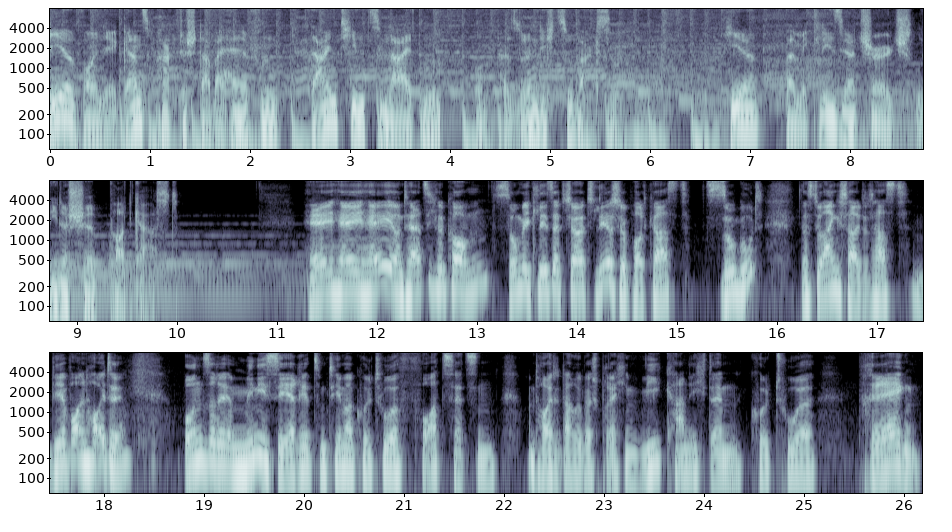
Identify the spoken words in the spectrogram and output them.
Wir wollen dir ganz praktisch dabei helfen, dein Team zu leiten und persönlich zu wachsen. Hier beim Ecclesia Church Leadership Podcast. Hey, hey, hey und herzlich willkommen zum Ecclesia Church Leadership Podcast. So gut, dass du eingeschaltet hast. Wir wollen heute unsere Miniserie zum Thema Kultur fortsetzen und heute darüber sprechen, wie kann ich denn Kultur prägen?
